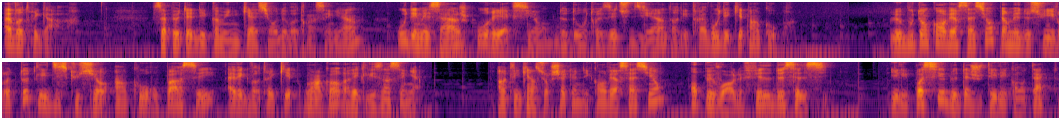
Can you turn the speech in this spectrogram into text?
à votre égard. Ça peut être des communications de votre enseignant ou des messages ou réactions de d'autres étudiants dans des travaux d'équipe en cours. Le bouton Conversation permet de suivre toutes les discussions en cours ou passées avec votre équipe ou encore avec les enseignants. En cliquant sur chacune des conversations, on peut voir le fil de celle-ci. Il est possible d'ajouter les contacts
